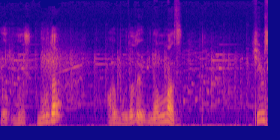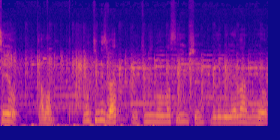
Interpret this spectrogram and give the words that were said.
Yokmuş. Burada Abi burada da yok. İnanılmaz. Kimse yok. Tamam. Ultimiz var. Ultimizin olması iyi bir şey. Burada birileri var mı? Yok.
